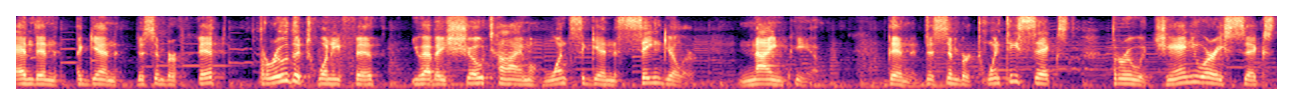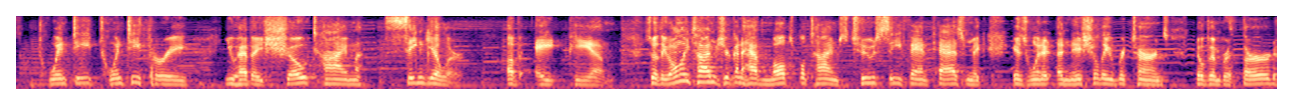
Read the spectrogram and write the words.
and then again, December 5th through the 25th, you have a show time once again singular, 9 p.m. Then December 26th through January 6th, 2023, you have a showtime singular of 8 p.m. So the only times you're going to have multiple times to see Fantasmic is when it initially returns November 3rd,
